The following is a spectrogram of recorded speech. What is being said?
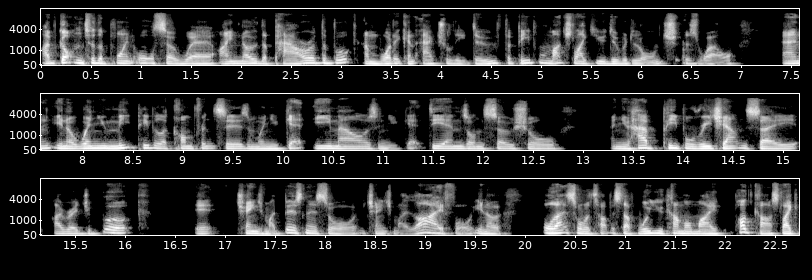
I've gotten to the point also where I know the power of the book and what it can actually do for people, much like you do with launch as well. And you know, when you meet people at conferences and when you get emails and you get DMs on social and you have people reach out and say, I read your book, it changed my business or changed my life, or you know, all that sort of type of stuff. Will you come on my podcast? Like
